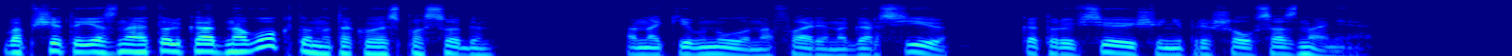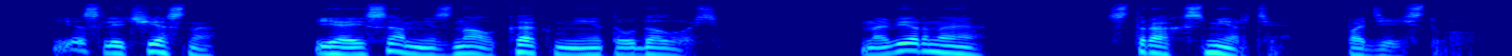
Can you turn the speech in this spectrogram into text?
Вообще-то я знаю только одного, кто на такое способен». Она кивнула на Фарина Гарсию, который все еще не пришел в сознание. Если честно, я и сам не знал, как мне это удалось. Наверное, страх смерти подействовал.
